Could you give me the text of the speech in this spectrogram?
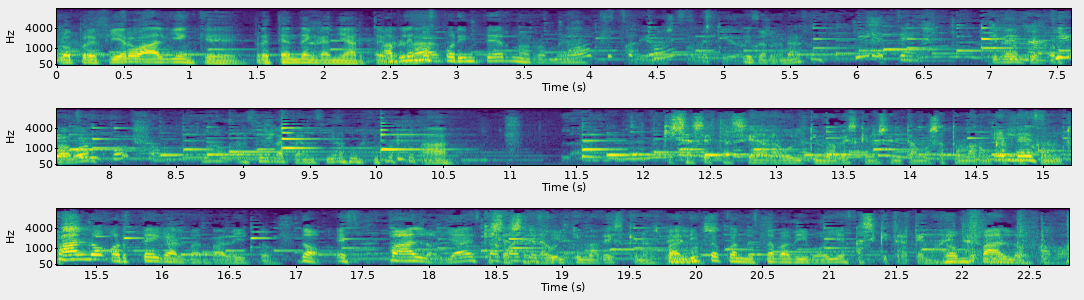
lo prefiero a alguien que pretende engañarte, Hablemos ¿verdad? por interno, Romeo. ¿Qué te pasa? ¿Es el almuerzo? Quiérete. Silencio, por favor. un poco. No, así es la canción. Ah, Quizás esta sea la última vez que nos sentamos a tomar un Él café es juntos. Palo Ortega Álvaro. palito. No, es Palo, ya está Quizás es la fallecido. última vez que nos vemos. Palito cuando estaba vivo. Hoy es Así que tratemos de Don bien, Palo. por favor.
